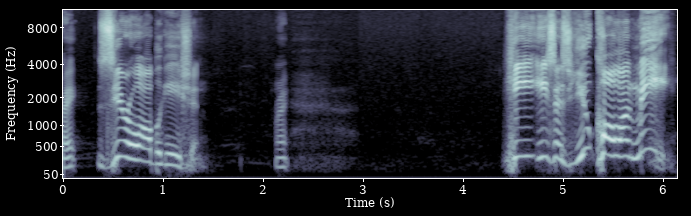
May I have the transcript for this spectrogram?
right? Zero obligation, right? He, he says, You call on me,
